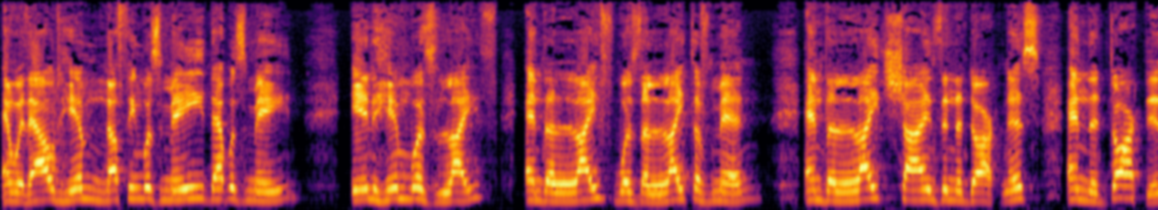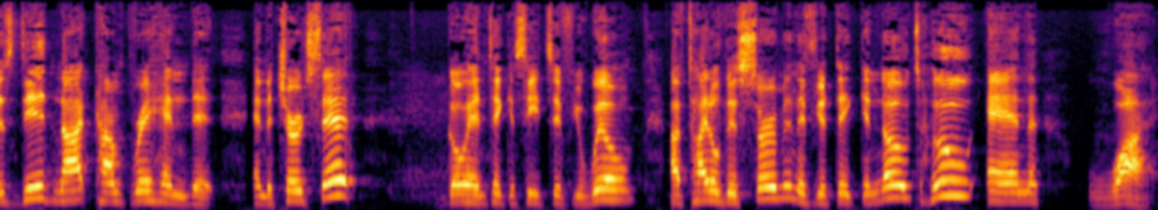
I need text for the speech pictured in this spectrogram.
and without him nothing was made that was made. In him was life, and the life was the light of men. And the light shines in the darkness, and the darkness did not comprehend it. And the church said, Go ahead and take your seats if you will. I've titled this sermon, if you're taking notes, Who and Why.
